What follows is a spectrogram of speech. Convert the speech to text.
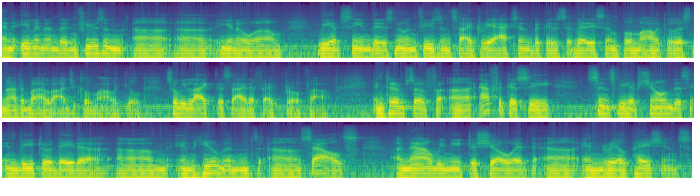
and even in the infusion, uh, you know, um, we have seen there is no infusion site reaction because it's a very simple molecule. It's not a biological molecule. So we like the side effect profile. In terms of efficacy, since we have shown this in vitro data um, in human cells, now we need to show it in real patients.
